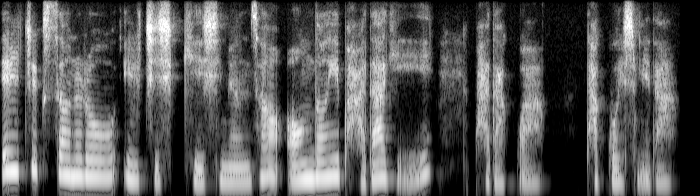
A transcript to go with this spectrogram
일직선으로 일치시키시면서 엉덩이 바닥이 바닥과 닿고 있습니다.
